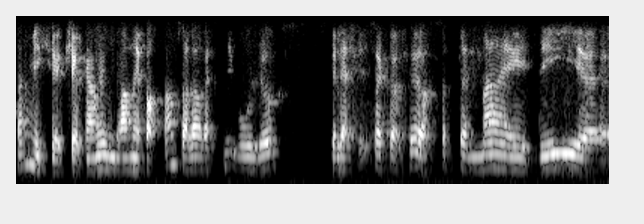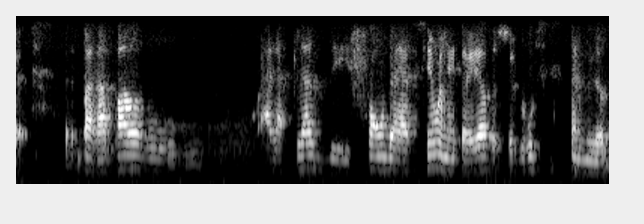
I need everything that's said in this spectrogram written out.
temps, mais qui a, quand même une grande importance. Alors à ce niveau-là, ce que la FESAC a fait a certainement aidé euh, par rapport à la place des fondations à l'intérieur de ce gros système-là.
